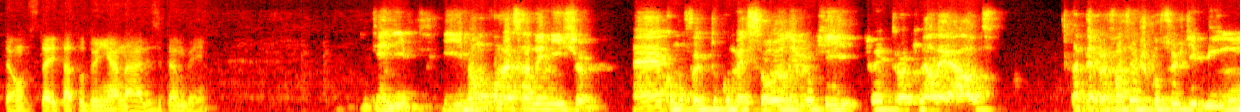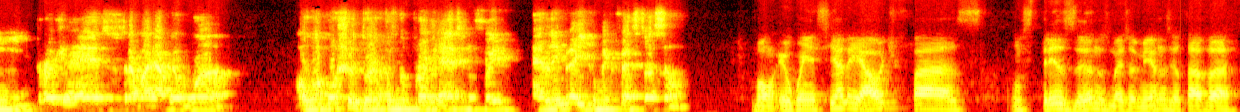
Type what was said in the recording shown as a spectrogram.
Então, isso daí está tudo em análise também. Entendi. E vamos começar do início. É, como foi que tu começou? Eu lembro que tu entrou aqui na Layout até para fazer os cursos de BIM, projetos, trabalhava em alguma, alguma construtora fazendo projeto, não foi? É, lembra aí, como é que foi a situação? Bom, eu conheci a Layout faz uns três anos, mais ou menos. Eu estava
